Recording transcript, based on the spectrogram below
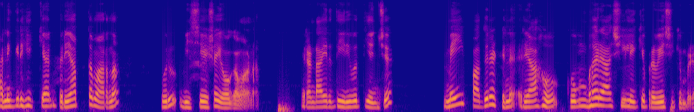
അനുഗ്രഹിക്കാൻ പര്യാപ്തമാർന്ന ഒരു വിശേഷ യോഗമാണ്. രണ്ടായിരത്തി ഇരുപത്തിയഞ്ച് മെയ് പതിനെട്ടിന് രാഹു കുംഭരാശിയിലേക്ക് പ്രവേശിക്കുമ്പോൾ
